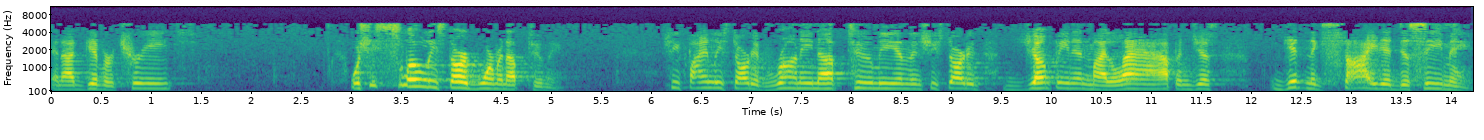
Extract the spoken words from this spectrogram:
and I'd give her treats. Well, she slowly started warming up to me. She finally started running up to me and then she started jumping in my lap and just getting excited to see me.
